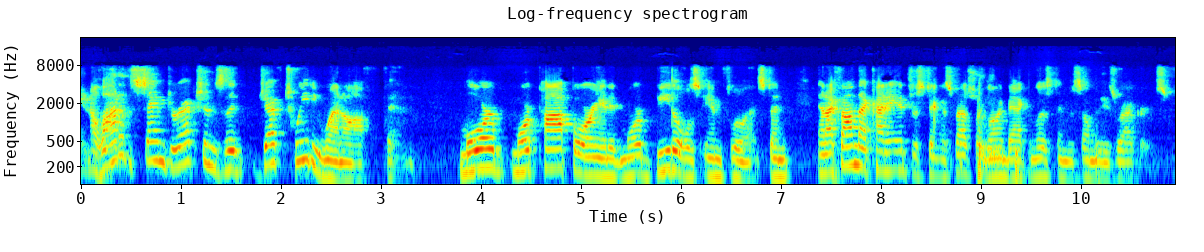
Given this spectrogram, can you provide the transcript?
in a lot of the same directions that Jeff Tweedy went off in, more more pop oriented, more Beatles influenced, and and I found that kind of interesting, especially going back and listening to some of these records.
